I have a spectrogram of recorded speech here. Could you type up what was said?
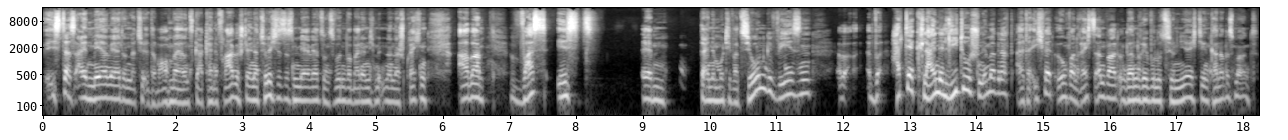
Ist das ein Mehrwert? Und natürlich, da brauchen wir uns gar keine Frage stellen. Natürlich ist es ein Mehrwert, sonst würden wir beide nicht miteinander sprechen. Aber was ist ähm, deine Motivation gewesen? Hat der kleine Lito schon immer gedacht, Alter, ich werde irgendwann Rechtsanwalt und dann revolutioniere ich den Cannabismarkt?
